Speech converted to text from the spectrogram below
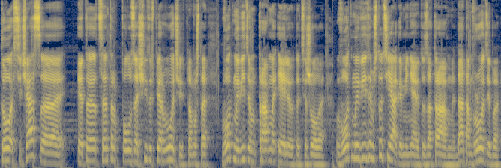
то сейчас э, это центр полузащиты в первую очередь, потому что вот мы видим травма Эллиота тяжелая, вот мы видим, что Тьяго меняют из-за травмы, да, там вроде бы,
